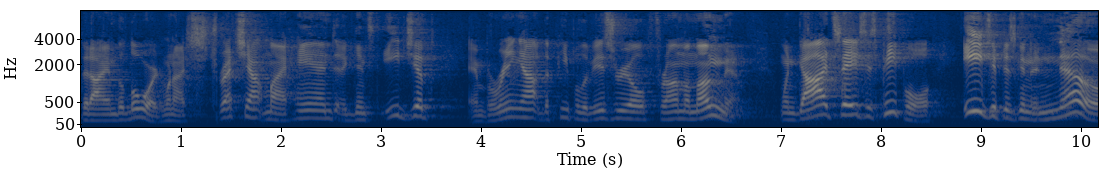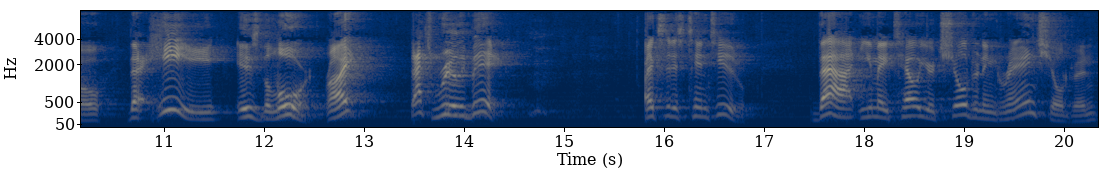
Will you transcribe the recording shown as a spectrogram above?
that I am the Lord when I stretch out my hand against Egypt and bring out the people of Israel from among them. When God saves his people, Egypt is going to know that he is the Lord, right? That's really big. Exodus 10:2. That you may tell your children and grandchildren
